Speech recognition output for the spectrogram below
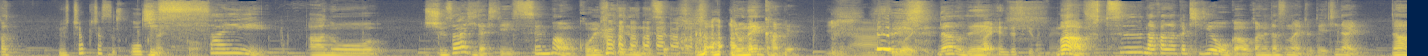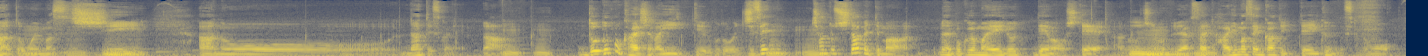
まあめちゃくちゃす多くない実ですか？際あの取材費だけで1000万を超えてるんですよ。4年間で。いいなすごい。なの大変でですけどね。まあ普通なかなか企業がお金出さないとできないなと思いますし、あのーなんていうんですかね、まあうんうん。どどの会社がいいっていうことを事前うんうん。にちゃんと調べて、まあね、僕がまあ営業電話をしてあのうちの予約サイト入りませんかと言っていくんですけども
